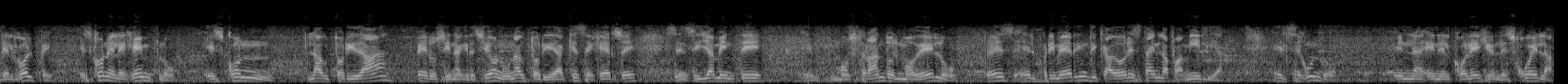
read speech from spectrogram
del golpe. Es con el ejemplo, es con la autoridad, pero sin agresión, una autoridad que se ejerce sencillamente eh, mostrando el modelo. Entonces, el primer indicador está en la familia. El segundo, en, en el colegio, en la escuela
